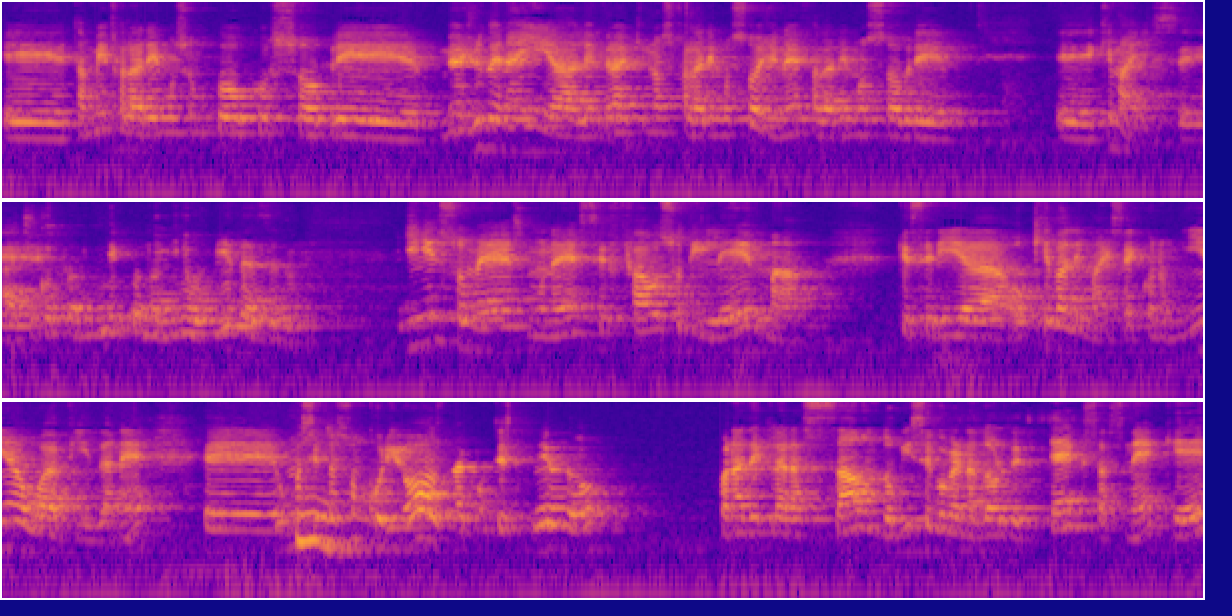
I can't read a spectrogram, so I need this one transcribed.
Eh, também falaremos um pouco sobre, me ajudem aí a lembrar que nós falaremos hoje, né? Falaremos sobre, eh, que mais? Eh, A dicotomia economia ouvidas, Edu. isso mesmo, né? Esse falso dilema que seria o que vale mais, a economia ou a vida, né? É, uma situação curiosa aconteceu com a declaração do vice-governador de Texas, né, que é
